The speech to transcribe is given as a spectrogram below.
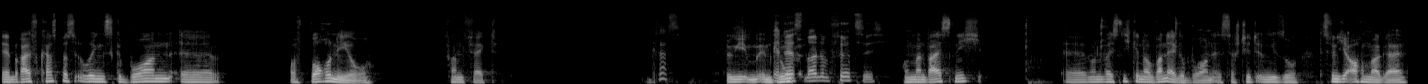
Ähm, Ralf Kaspers übrigens geboren äh, auf Borneo. Fun Fact. Krass. Irgendwie im, im Ja, der ist 49. Und man weiß nicht, äh, man weiß nicht genau, wann er geboren ist. Da steht irgendwie so, das finde ich auch immer geil.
